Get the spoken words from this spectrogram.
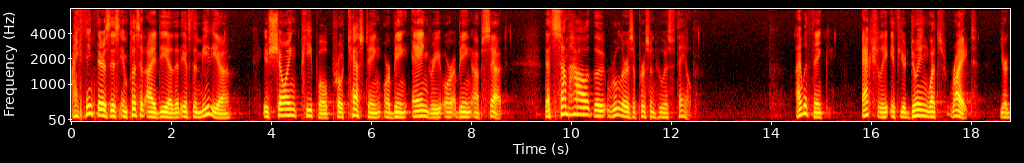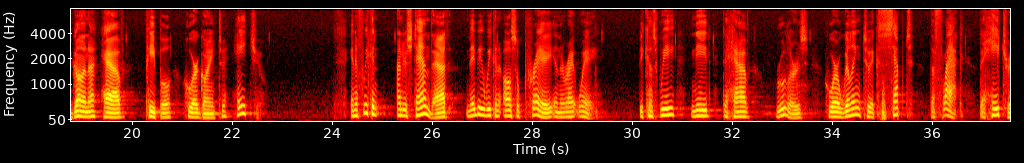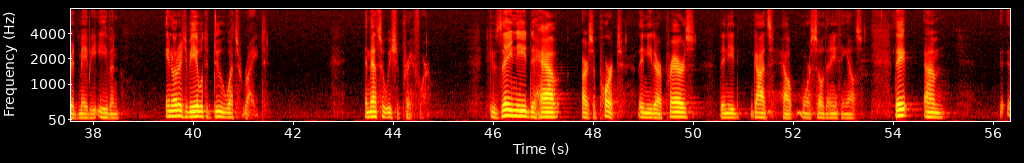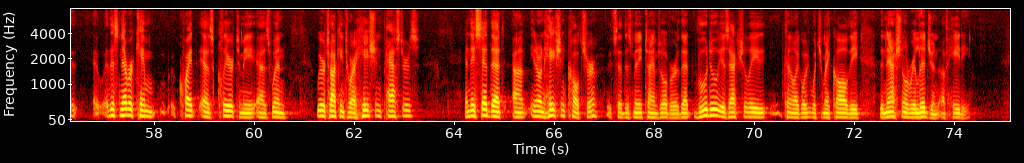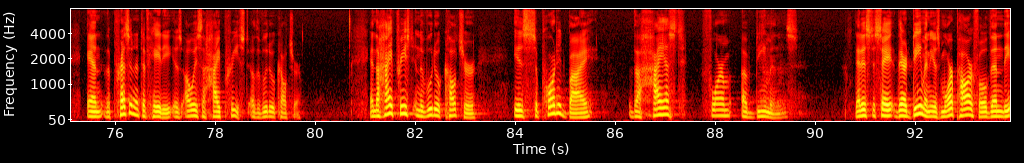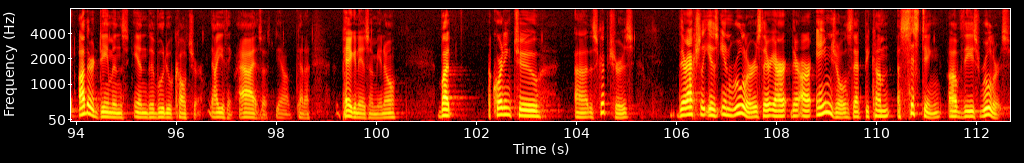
I think there's this implicit idea that if the media is showing people protesting or being angry or being upset, that somehow the ruler is a person who has failed. I would think, actually, if you're doing what's right, you're going to have people who are going to hate you. And if we can understand that, maybe we can also pray in the right way. Because we need to have rulers who are willing to accept the flack, the hatred, maybe even, in order to be able to do what's right. And that's what we should pray for. Because they need to have our support, they need our prayers, they need God's help more so than anything else. They, um, this never came quite as clear to me as when we were talking to our Haitian pastors and they said that, uh, you know, in Haitian culture, we've said this many times over, that voodoo is actually kind of like what you might call the, the national religion of Haiti. And the president of Haiti is always the high priest of the voodoo culture. And the high priest in the voodoo culture is supported by the highest form of demons that is to say, their demon is more powerful than the other demons in the voodoo culture. Now you think, ah, it's a you know kind of paganism, you know. But according to uh, the scriptures, there actually is in rulers there are there are angels that become assisting of these rulers.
